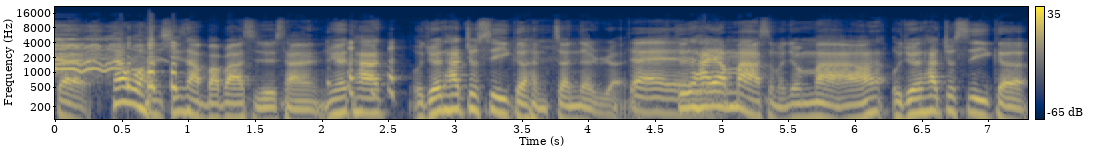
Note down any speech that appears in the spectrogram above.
对，但我很欣赏芭芭拉史翠珊，因为她，我觉得她就是一个很真的人。对，对，对，就是她要骂什么就骂，然后我觉得她就是一个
